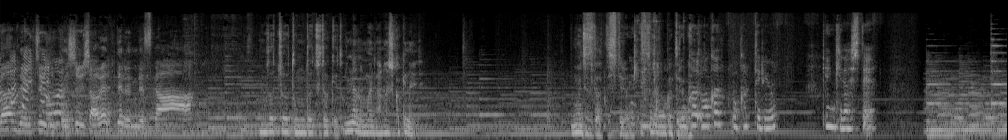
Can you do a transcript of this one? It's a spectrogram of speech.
なんで宇宙人と一緒に喋ってるんですか？友達は友達だけど。みんなの前で話しかけないで。無実だって知ってるよね。それは分かってるよね。わかわかわかってるよ元気出して「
